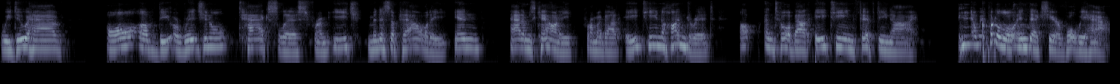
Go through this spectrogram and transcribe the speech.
we do have all of the original tax lists from each municipality in Adams County from about 1800 up until about 1859. And we put a little index here of what we have.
